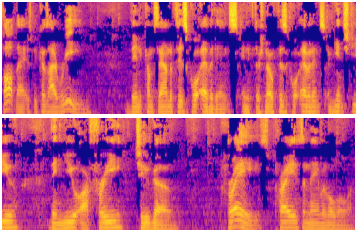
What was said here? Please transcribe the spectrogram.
thought that is because I read. Then it comes down to physical evidence, and if there's no physical evidence against you, then you are free to go. Praise, praise the name of the Lord.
